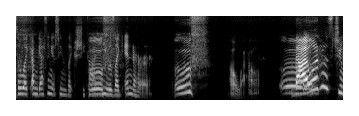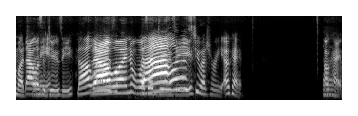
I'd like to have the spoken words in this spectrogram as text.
So, like, I'm guessing it seemed like she thought he was like into her. oof. Oh wow, that one was too much. That for was me. a doozy. That, That one was, one was that a one was too much for me. Okay. Okay. Uh,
